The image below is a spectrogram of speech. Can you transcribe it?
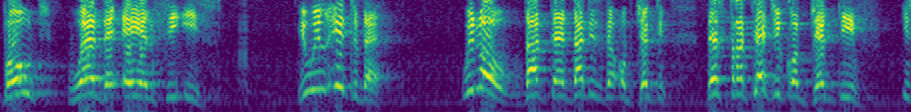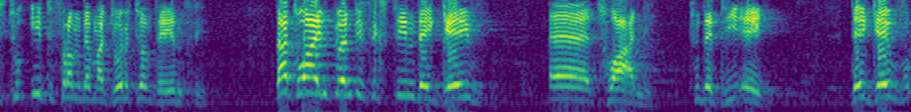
boat where the ANC is. He will eat there. We know that uh, that is the objective. The strategic objective is to eat from the majority of the ANC. That's why in 2016 they gave uh, Tshwane to the DA. They gave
